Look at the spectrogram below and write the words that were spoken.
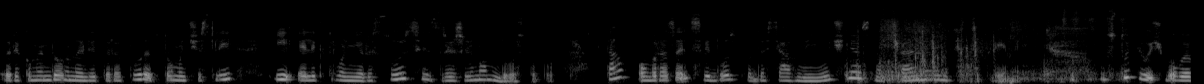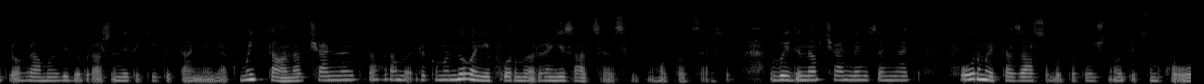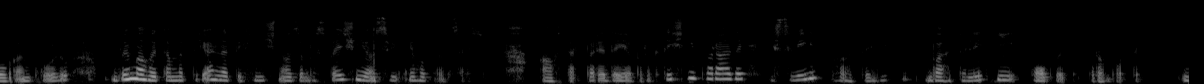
рекомендованої літератури, в тому числі і електронні ресурси з режимом доступу, та образець свідоцтва досягнень учня з навчальної дисципліни. У вступі учбової програми відображені такі питання, як мета навчальної програми, рекомендовані форми організації освітнього процесу, види навчальних занять, форми та засоби поточного підсумкового контролю, вимоги та матеріально-технічного забезпечення освітнього процесу. Автор передає практичні поради і свій багатолітній, опит роботи.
